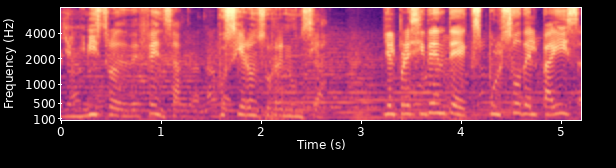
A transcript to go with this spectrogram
y el ministro de Defensa pusieron su renuncia. Y el presidente expulsó del país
